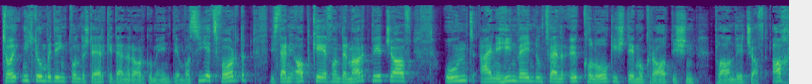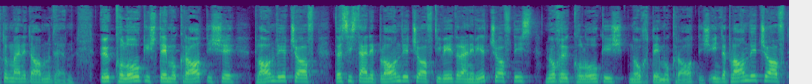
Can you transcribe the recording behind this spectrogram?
zeugt nicht unbedingt von der Stärke deiner Argumente. Und was sie jetzt fordert, ist eine Abkehr von der Marktwirtschaft und eine Hinwendung zu einer ökologisch-demokratischen Planwirtschaft. Achtung, meine Damen und Herren, ökologisch-demokratische Planwirtschaft, das ist eine Planwirtschaft, die weder eine Wirtschaft ist, noch ökologisch, noch demokratisch. In der Planwirtschaft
